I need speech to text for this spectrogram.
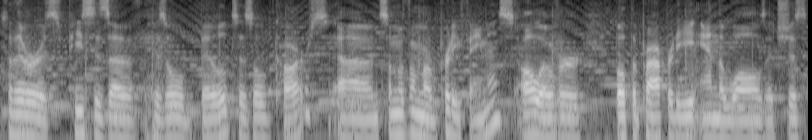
So there was pieces of his old builds, his old cars. Uh, some of them are pretty famous, all over both the property and the walls. It's just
